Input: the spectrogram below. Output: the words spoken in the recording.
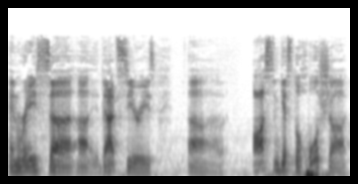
and race uh, uh that series. Uh, Austin gets the hole shot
